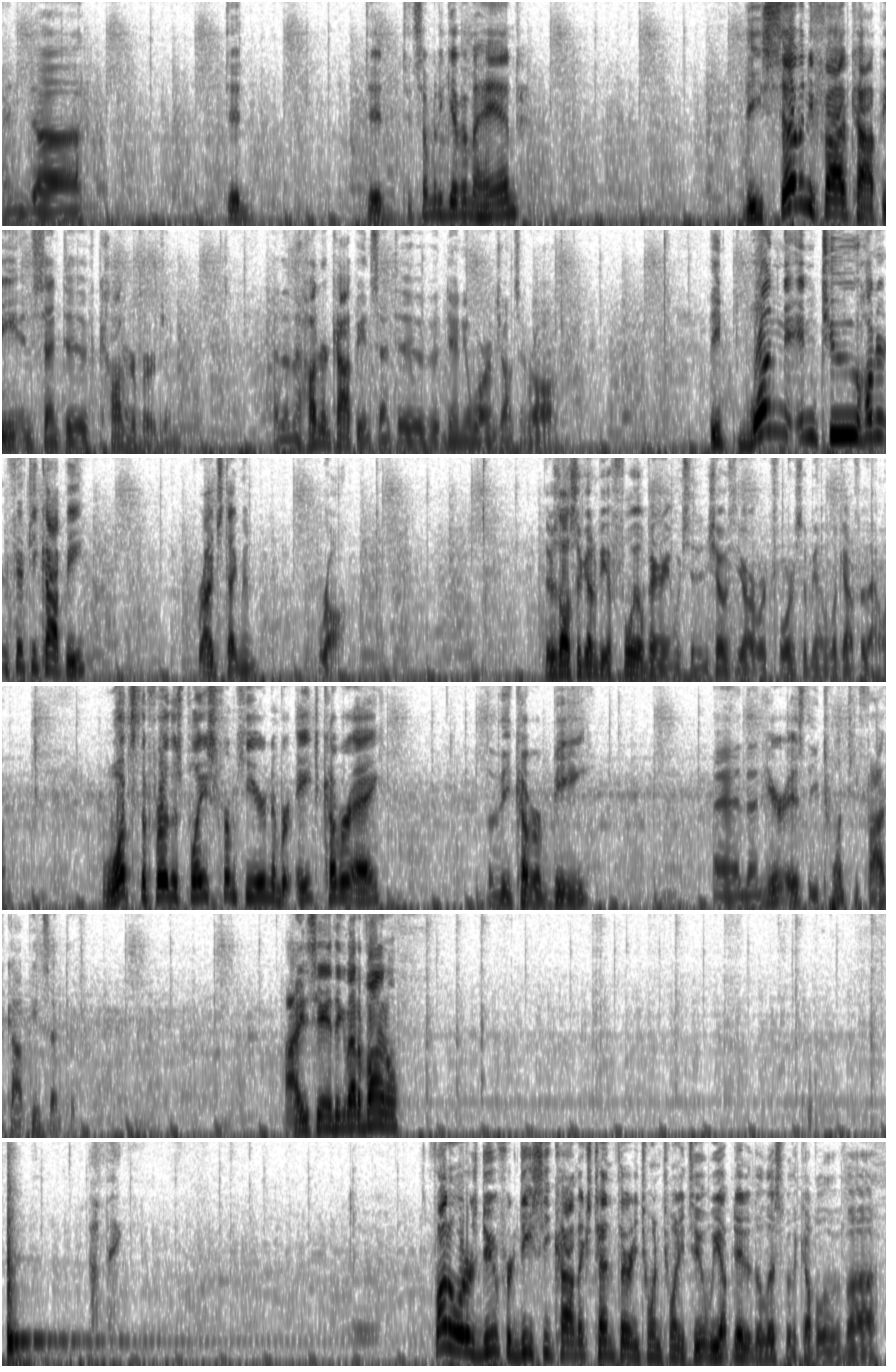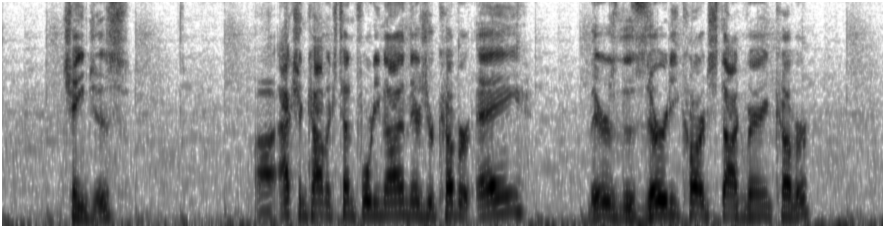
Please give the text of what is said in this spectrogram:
and uh, did did did somebody give him a hand? The 75 copy incentive Connor Virgin, and then the 100 copy incentive Daniel Warren Johnson Raw. The 1 in 250 copy Rod Stegman Raw. There's also going to be a foil variant, which they didn't show us the artwork for, so be on the lookout for that one. What's the furthest place from here? Number 8, cover A. The cover B. And then here is the 25 copy incentive. I didn't see anything about a vinyl. Final orders due for DC Comics 1030 2022. We updated the list with a couple of uh, changes. Uh, Action Comics 1049, there's your cover A. There's the Zerdy card stock variant cover.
